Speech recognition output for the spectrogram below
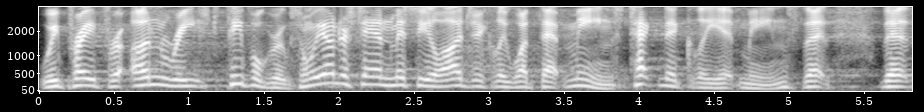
we prayed for unreached people groups, and we understand missiologically what that means. Technically, it means that that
